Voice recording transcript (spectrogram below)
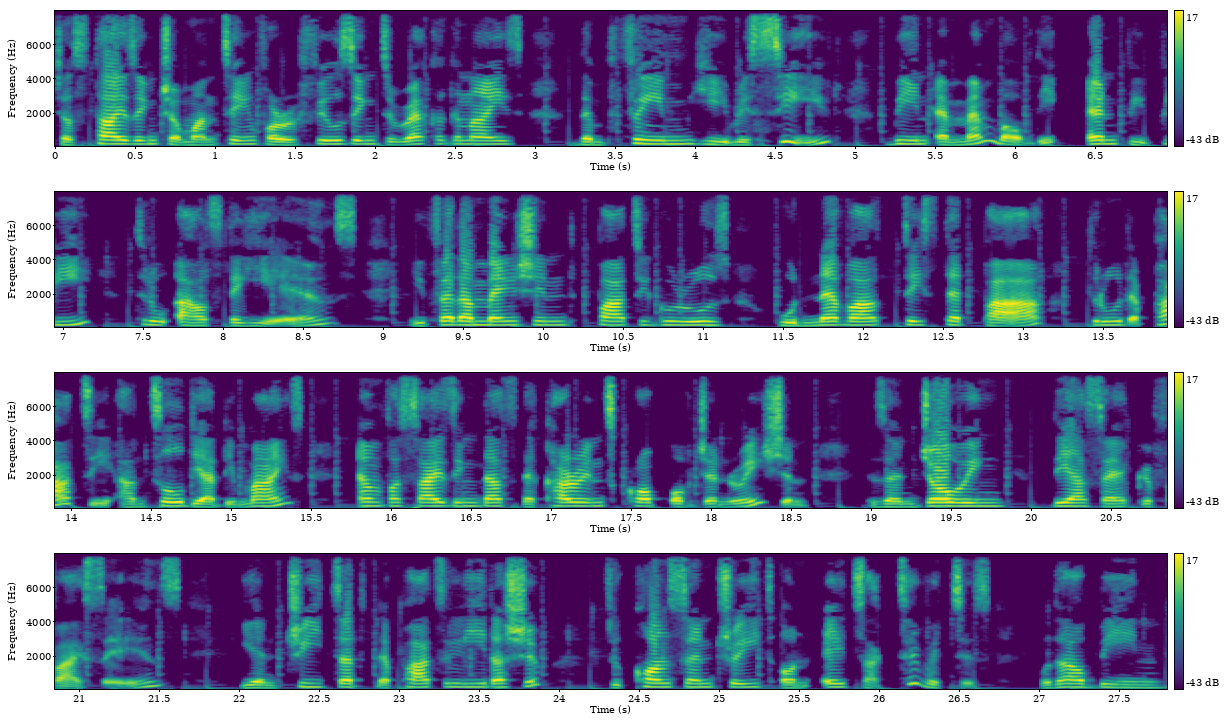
chastising Kyerematen for refusing to recognize the fame he received being a member of the NPP throughout the years. He further mentioned party gurus who never tasted power through the party until their demise, emphasizing that the current crop of generation is enjoying their sacrifices. He entreated the party leadership to concentrate on its activities without being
